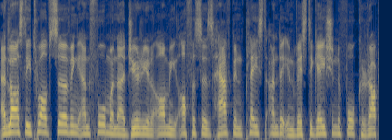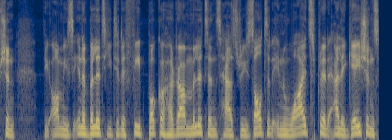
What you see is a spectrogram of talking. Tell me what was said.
And lastly, 12 serving and former Nigerian army officers have been placed under investigation for corruption. The army's inability to defeat Boko Haram militants has resulted in widespread allegations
